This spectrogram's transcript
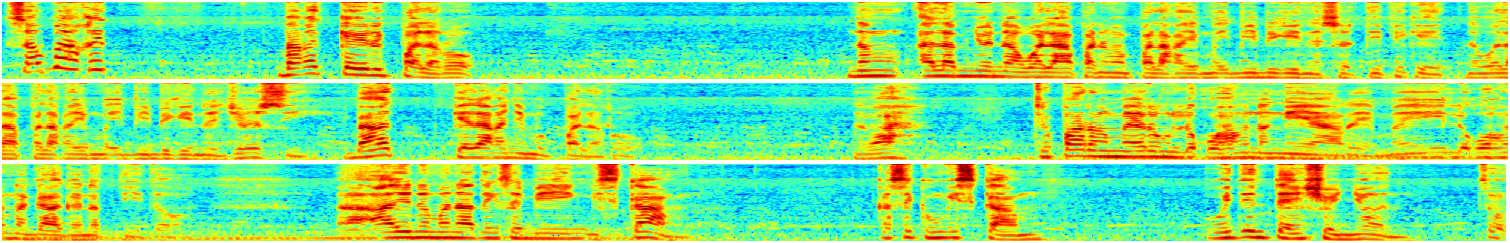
So bakit bakit kayo nagpalaro nang alam nyo na wala pa naman pala kayong maibibigay na certificate, na wala pala kayong maibibigay na jersey, bakit kailangan nyo magpalaro? Di ba? So parang merong lukuhang nangyayari, may lukuhang nagaganap dito. Uh, ayaw naman nating sabihin scam. Kasi kung scam, with intention yon. So,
